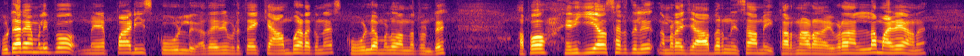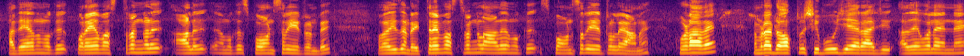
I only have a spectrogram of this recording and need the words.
കൂട്ടുകാരെ നമ്മളിപ്പോൾ മേപ്പാടി സ്കൂളിൽ അതായത് ഇവിടുത്തെ ക്യാമ്പ് നടക്കുന്ന സ്കൂളിൽ നമ്മൾ വന്നിട്ടുണ്ട്. അപ്പോൾ എനിക്ക് ഈ അവസരത്തിൽ നമ്മുടെ ജാബർ നിസാമി കർണാടക ഇവിടെ നല്ല മഴയാണ്. അദ്ദേഹം നമുക്ക് കുറേ വസ്ത്രങ്ങൾ ആൾ നമുക്ക് സ്പോൺസർ ചെയ്തിട്ടുണ്ട്. അപ്പോൾ ഇതുണ്ട് ഇത്രയും വസ്ത്രങ്ങൾ ആൾ നമുക്ക് സ്പോൺസർ ചെയ്തിട്ടുള്ളതാണ്. കൂടാതെ നമ്മുടെ ഡോക്ടർ ഷിബു ജയരാജ് അതേപോലെ തന്നെ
